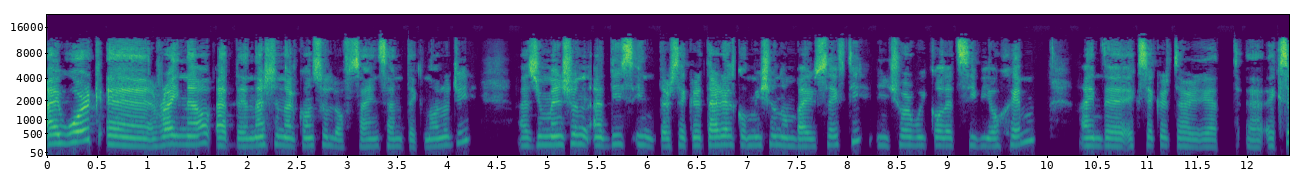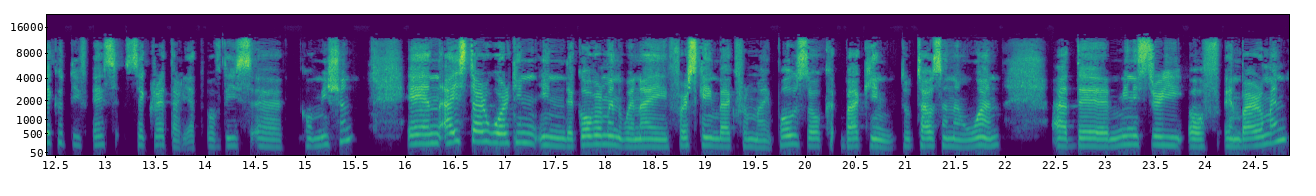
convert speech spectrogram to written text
I work uh, right now at the National Council of Science and Technology. As you mentioned, at this Intersecretarial Commission on Biosafety, in short, we call it CIBIOGEM. I'm the execretariat, uh, executive secretariat of this uh, commission. And I started working in the government when I first came back from my postdoc back in 2001 at the Ministry of Environment,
